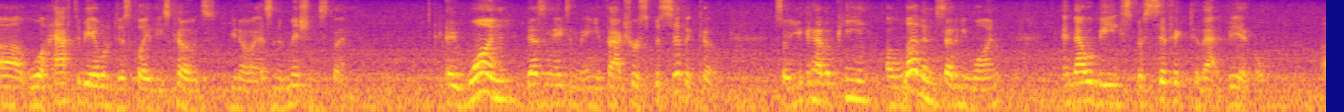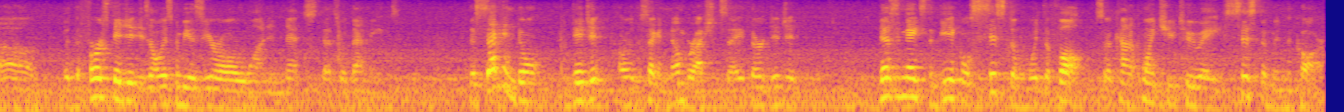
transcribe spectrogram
uh, will have to be able to display these codes, you know, as an emissions thing. A one designates a manufacturer-specific code. So you can have a P1171, and that would be specific to that vehicle. Uh, but the first digit is always going to be a zero or one, and that's that's what that means. The second digit, or the second number, I should say, third digit, designates the vehicle system with default. So it kind of points you to a system in the car.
